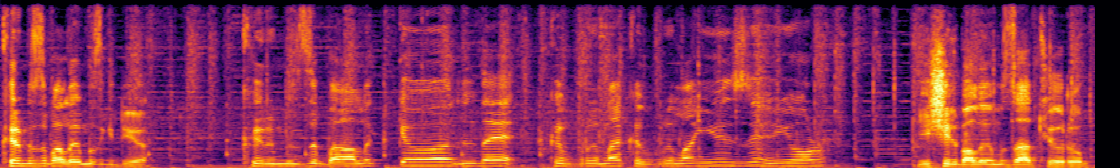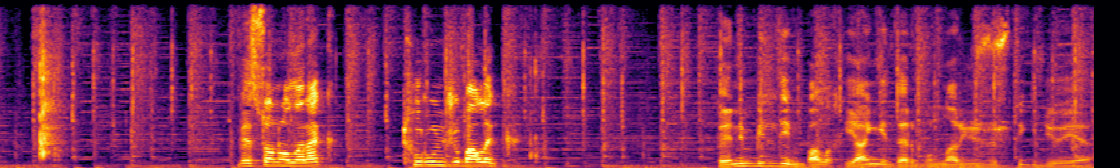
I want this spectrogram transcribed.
Kırmızı balığımız gidiyor. Kırmızı balık gölde kıvrıla kıvrıla yüzüyor. Yeşil balığımızı atıyorum. Ve son olarak turuncu balık. Benim bildiğim balık yan gider. Bunlar yüzüstü gidiyor ya.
